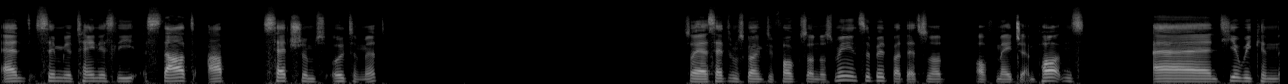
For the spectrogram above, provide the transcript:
and simultaneously start up Setchum's ultimate. So yeah, Setchum's going to focus on those minions a bit, but that's not of major importance. And here we can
